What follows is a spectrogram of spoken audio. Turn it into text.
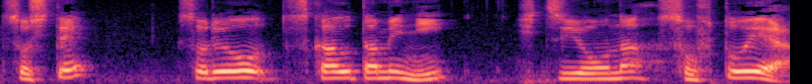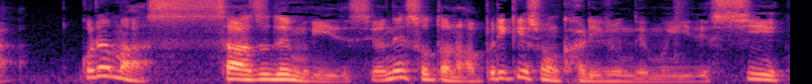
そして、それを使うために必要なソフトウェア。これはまあ SARS でもいいですよね。外のアプリケーションを借りるんでもいいですし、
